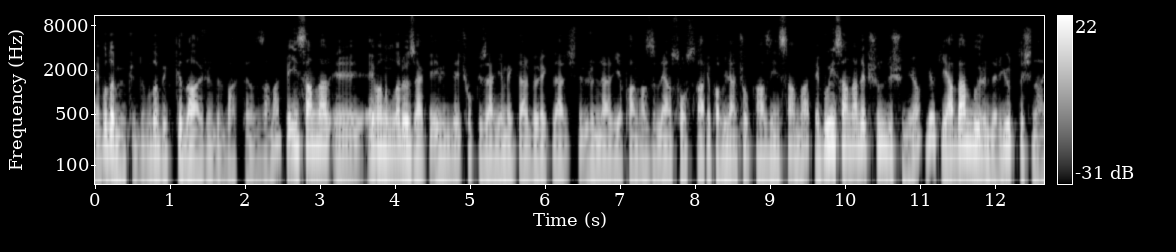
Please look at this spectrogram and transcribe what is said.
E, bu da mümkündür. Bu da bir gıda üründür baktığınız zaman. Ve insanlar e, ev hanımları özellikle evinde çok güzel yemekler, börekler, işte ürünler yapan, hazırlayan, soslar yapabilen çok fazla insan var. Ve bu insanlar da hep şunu düşünüyor. Diyor ki ya ben bu ürünleri yurt dışına,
